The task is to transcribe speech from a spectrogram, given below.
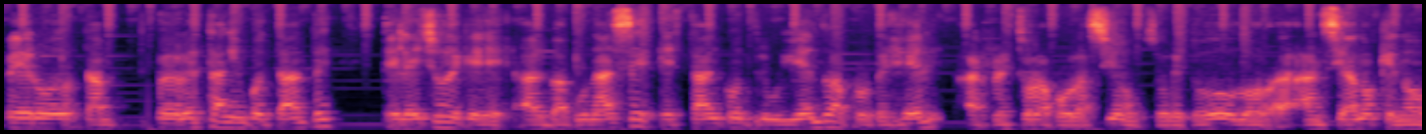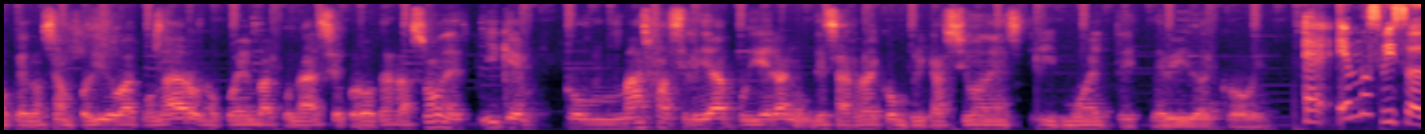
pero, pero es tan importante el hecho de que al vacunarse están contribuyendo a proteger al resto de la población, sobre todo los ancianos que no, que no se han podido vacunar o no pueden vacunarse por otras razones y que con más facilidad pudieran desarrollar complicaciones y muerte debido al COVID. Eh, hemos visto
